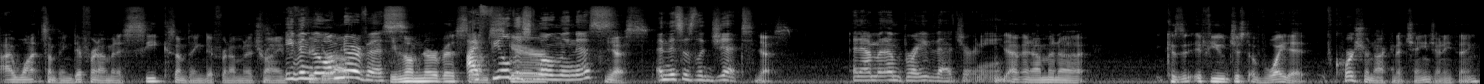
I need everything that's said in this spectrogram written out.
I want something different. I'm going to seek something different. I'm going to try and Even though I'm out- nervous. Even though I'm nervous. I I'm feel this loneliness. Yes. And this is legit. Yes. And I'm gonna brave that journey. Yeah, and I'm gonna because if you just avoid it, of course you're not going to change anything,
